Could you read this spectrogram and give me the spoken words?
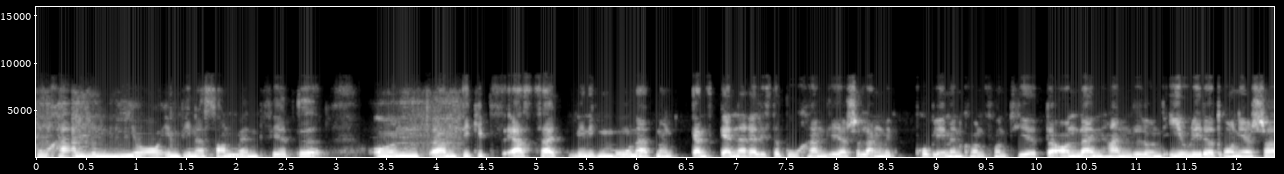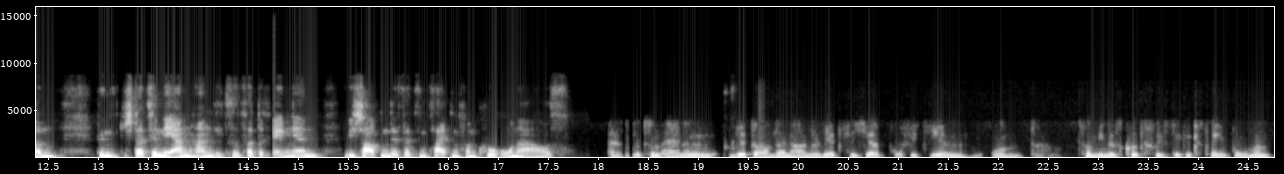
Buchhandlung Mio im Wiener Sonnenwendviertel und ähm, die gibt es erst seit wenigen Monaten und ganz generell ist der Buchhandel ja schon lange mit Problemen konfrontiert. Der Onlinehandel und E-Reader drohen ja schon, den stationären Handel zu verdrängen. Wie schaut denn das jetzt in Zeiten von Corona aus? Also zum einen wird der Onlinehandel jetzt sicher profitieren und zumindest kurzfristig extrem boomen.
